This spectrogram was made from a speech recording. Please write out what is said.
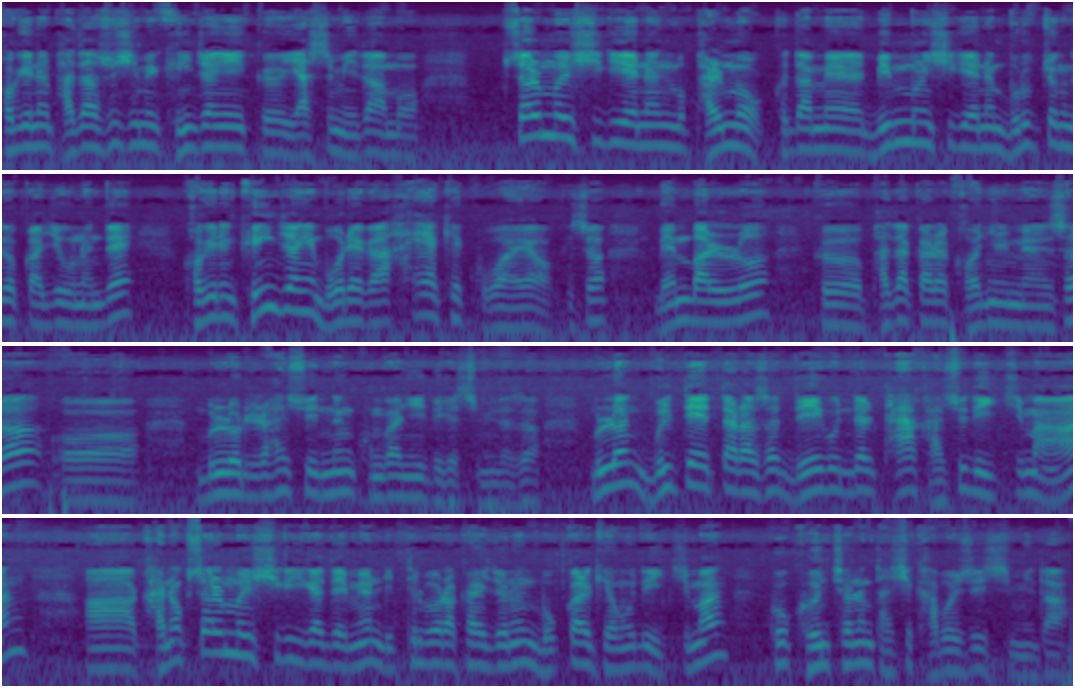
거기는 바다 수심이 굉장히 그 얕습니다. 뭐 썰물 시기에는 뭐 발목, 그 다음에 민물 시기에는 무릎 정도까지 오는데 거기는 굉장히 모래가 하얗게 고와요. 그래서 맨발로 그 바닷가를 거닐면서 어, 물놀이를 할 수 있는 공간이 되겠습니다. 그래서 물론 물때에 따라서 네 군데를 다 갈 수도 있지만 아, 간혹 썰물 시기가 되면 리틀 보라카이저는 못 갈 경우도 있지만 그 근처는 다시 가볼 수 있습니다.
